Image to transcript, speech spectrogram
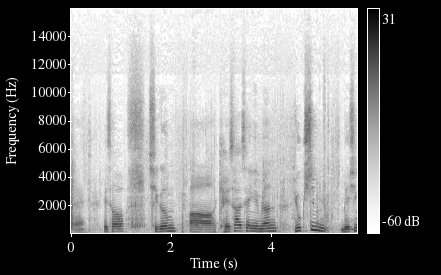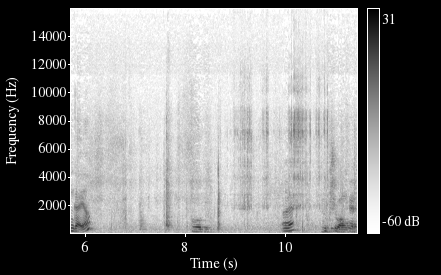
네. 그래서 지금 어, 개사생이면 60 몇인가요? 어, 네? 69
